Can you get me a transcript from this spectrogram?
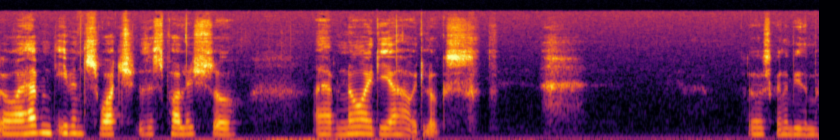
So I haven't even swatched this polish, so I have no idea how it looks. so it's gonna be the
